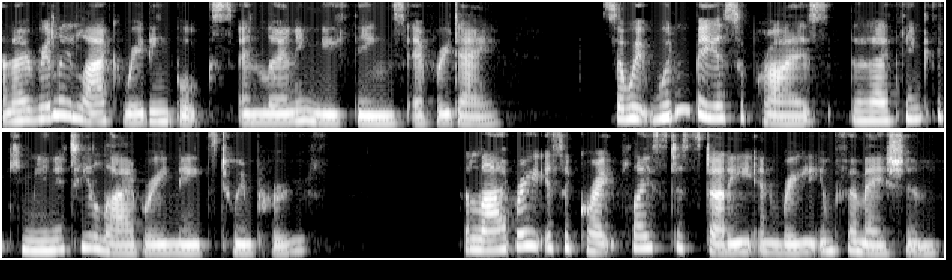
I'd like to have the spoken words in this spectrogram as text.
and I really like reading books and learning new things every day. So it wouldn't be a surprise that I think the community library needs to improve. The library is a great place to study and read information.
